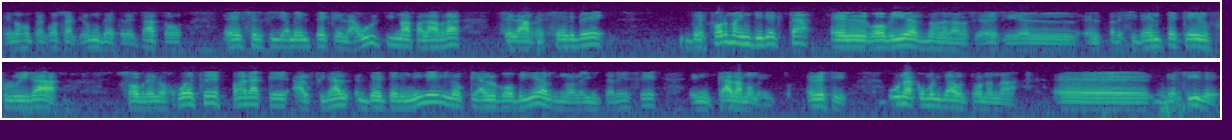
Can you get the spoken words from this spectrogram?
que no es otra cosa que un decretazo, es sencillamente que la última palabra se la reserve de forma indirecta el gobierno de la nación, es decir, el, el presidente que influirá sobre los jueces para que al final determinen lo que al gobierno le interese en cada momento. Es decir, una comunidad autónoma eh, decide,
